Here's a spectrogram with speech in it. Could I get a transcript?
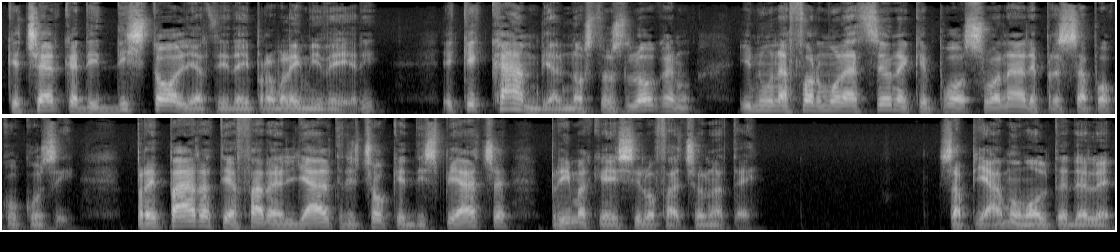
che cerca di distoglierti dai problemi veri e che cambia il nostro slogan in una formulazione che può suonare pressappoco così. Preparati a fare agli altri ciò che dispiace prima che essi lo facciano a te. Sappiamo molte delle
